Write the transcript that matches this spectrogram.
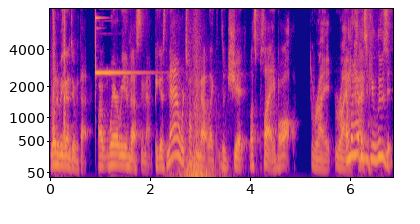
what are we going to do with that? Uh, where are we investing that? Because now we're talking about like legit, let's play ball. Right. Right. And what happens I- if you lose it?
